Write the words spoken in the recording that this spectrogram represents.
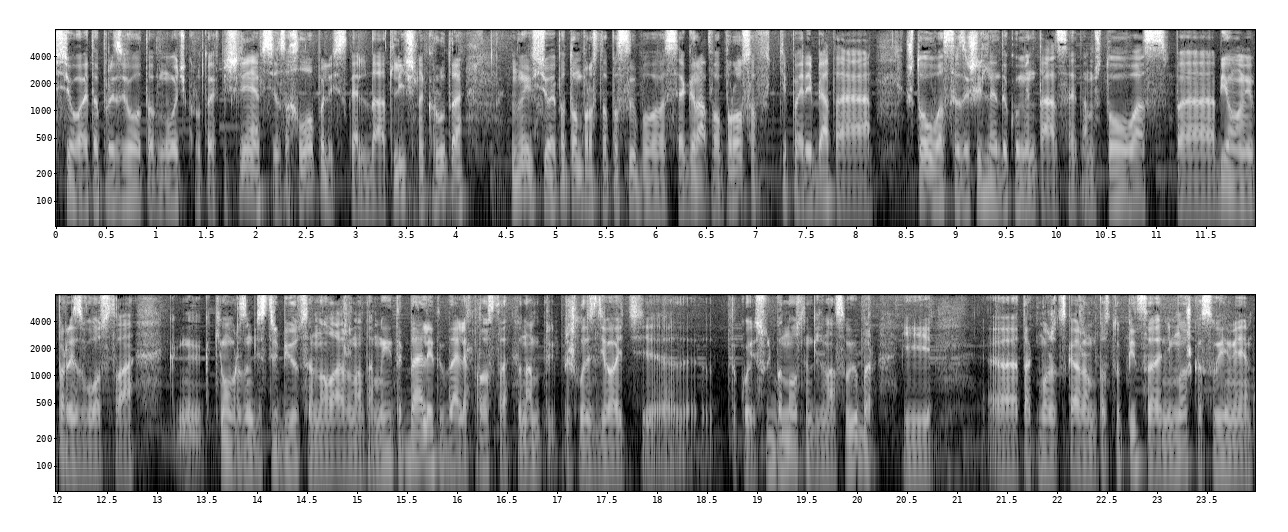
все, это произвело там ну, очень крутое впечатление, все захлопали, все сказали, да, отлично, круто. Ну и все, и потом просто посыпался град вопросов, типа, ребята, что у вас с разрешительной документацией, там, что у вас по объемами производства, каким образом дистрибьюция налажена, там, и так далее, и так далее. Просто нам пришлось сделать э, такой судьбоносный для нас выбор, и э, так, может, скажем, поступиться немножко своими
